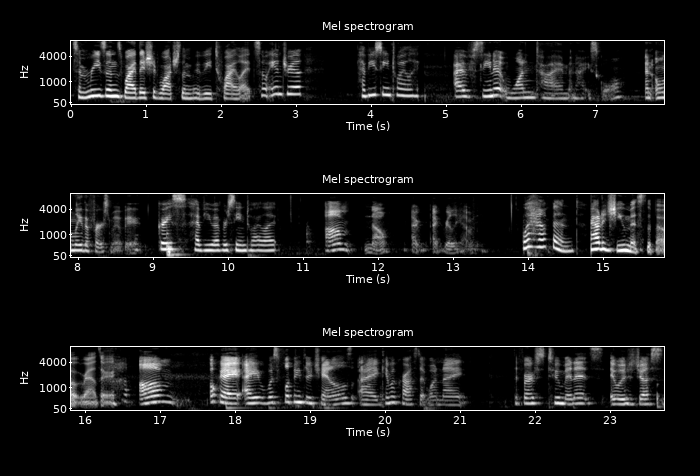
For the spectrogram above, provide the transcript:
some reasons why they should watch the movie Twilight. So, Andrea, have you seen Twilight? I've seen it one time in high school, and only the first movie. Grace, have you ever seen Twilight? Um, no, I, I really haven't. What happened? How did you miss the boat, rather? Um, okay, I was flipping through channels. I came across it one night. The first two minutes, it was just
